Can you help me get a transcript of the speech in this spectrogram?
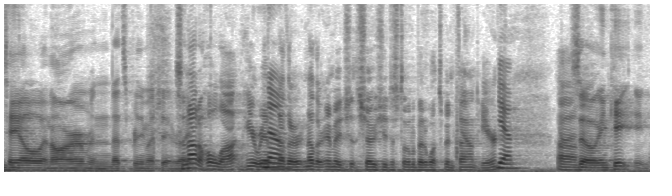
tail, and arm, and that's pretty much it, right? So not a whole lot. And here we have No. another another image that shows you just a little bit of what's been found here. Yeah. Um, So in case in,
